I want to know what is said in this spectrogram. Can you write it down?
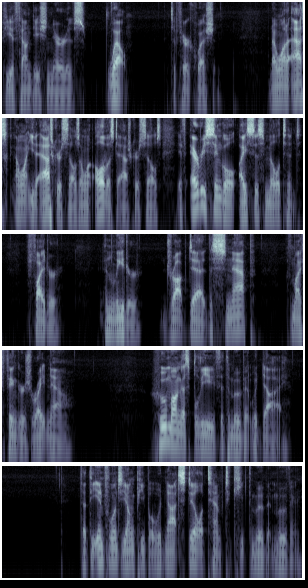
via foundation narratives? Well, it's a fair question. And I want to ask I want you to ask ourselves, I want all of us to ask ourselves, if every single ISIS militant fighter and leader dropped dead at the snap of my fingers right now, who among us believed that the movement would die? That the influenced young people would not still attempt to keep the movement moving?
